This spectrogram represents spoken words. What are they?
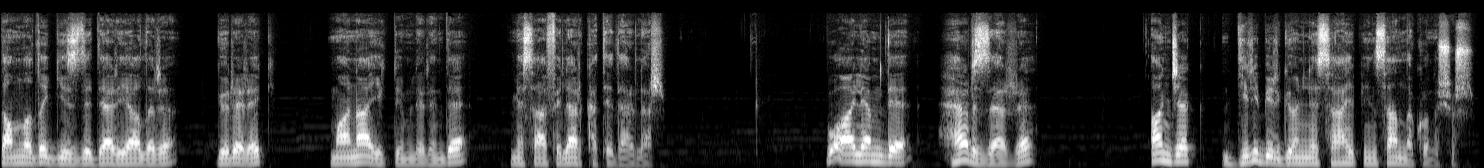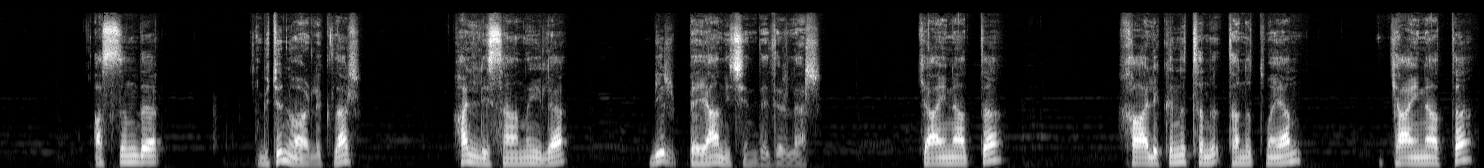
Damlada gizli deryaları görerek mana iklimlerinde mesafeler kat ederler. Bu alemde her zerre ancak diri bir gönle sahip insanla konuşur. Aslında bütün varlıklar hal lisanıyla bir beyan içindedirler. Kainatta Halikini tanı, tanıtmayan, kainatta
